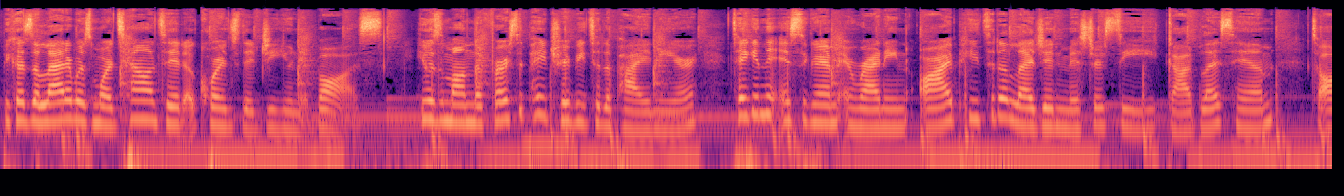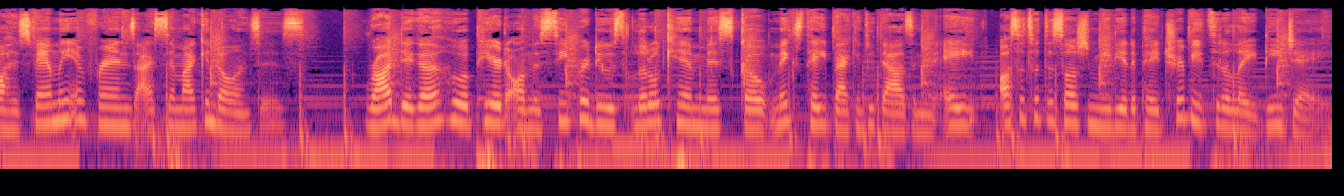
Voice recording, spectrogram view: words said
because the latter was more talented, according to the G Unit boss. He was among the first to pay tribute to the pioneer, taking the Instagram and writing RIP to the legend Mister Cee, God bless him. To all his family and friends, I send my condolences. Rah Digga, who appeared on the Cee produced Lil' Kim Miss Scope mixtape back in 2008, also took to social media to pay tribute to the late DJ.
